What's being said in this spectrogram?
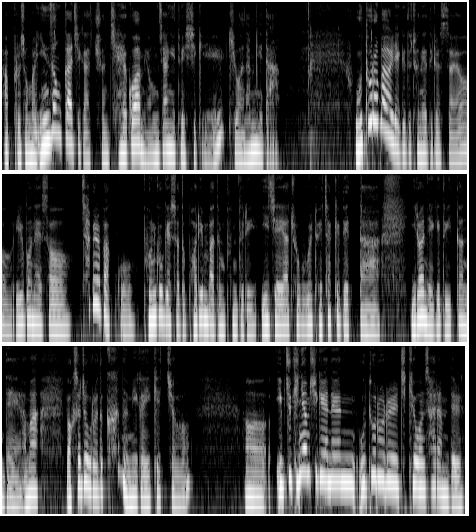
앞으로 정말 인성까지 갖춘 제과 명장이 되시길 기원합니다. 우토로 마을 얘기도 전해드렸어요. 일본에서 차별받고 본국에서도 버림받은 분들이 이제야 조국을 되찾게 됐다. 이런 얘기도 있던데 아마 역사적으로도 큰 의미가 있겠죠. 어, 입주 기념식에는 우토로를 지켜온 사람들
